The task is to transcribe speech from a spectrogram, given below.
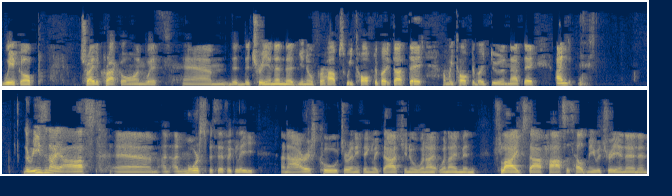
wake up, try to crack on with um, the, the training that, you know, perhaps we talked about that day and we talked about doing that day. And the reason I asked, um, and, and more specifically, an Irish coach or anything like that, you know, when I, when I'm in Flagstaff, Haas has helped me with training and,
